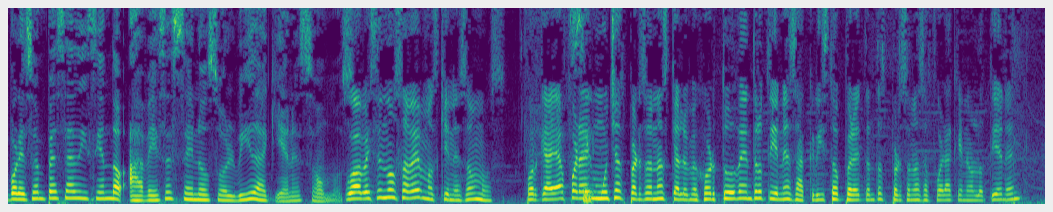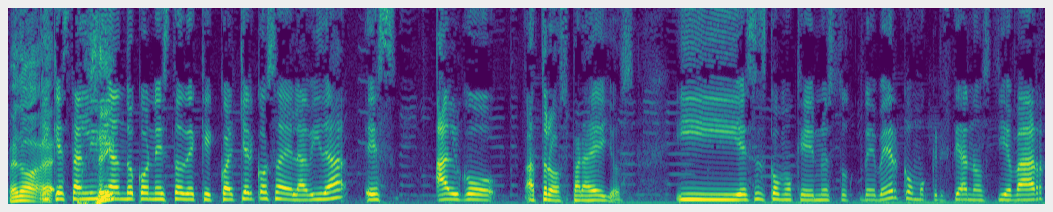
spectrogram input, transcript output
Por eso empecé diciendo, a veces se nos olvida quiénes somos. O a veces no sabemos quiénes somos. Porque allá afuera Sí. hay muchas personas que a lo mejor tú dentro tienes a Cristo, pero hay tantas personas afuera que no lo tienen. Bueno, y eh, que están sí, lidiando con esto de que cualquier cosa de la vida es algo atroz para ellos. Y eso es como que nuestro deber como cristianos, llevar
